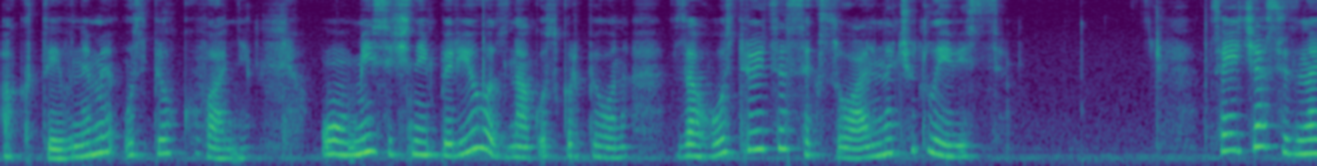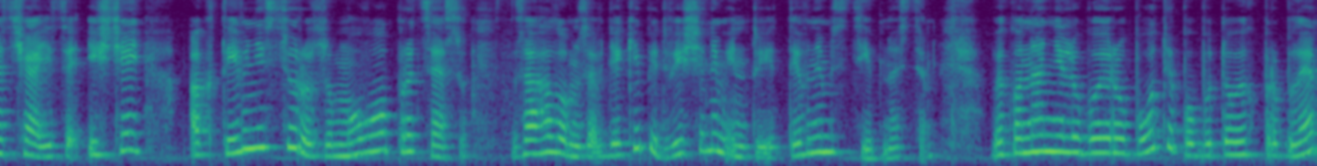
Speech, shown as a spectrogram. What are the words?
активними у спілкуванні. У місячний період знаку Скорпіона загострюється сексуальна чутливість. Цей час відзначається іще й активністю розумового процесу, загалом завдяки підвищеним інтуїтивним здібностям. Виконання любої роботи побутових проблем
